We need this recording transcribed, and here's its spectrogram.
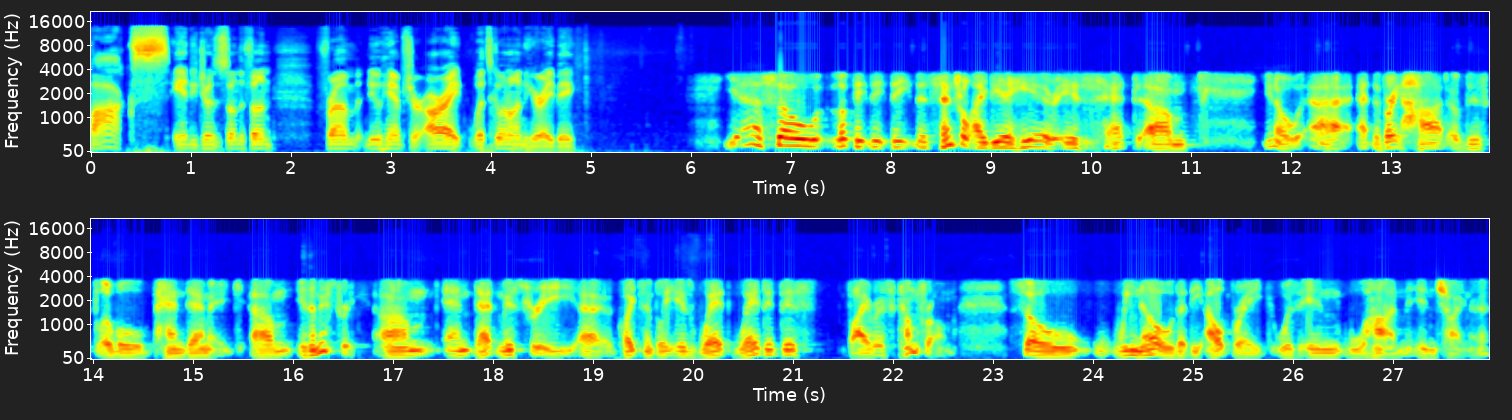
box. Andy Jones is on the phone from New Hampshire. All right, what's going on here, AB? Yeah, so look, the, the, the, the central idea here is that, um, you know, uh, at the very heart of this global pandemic um, is a mystery. Um, and that mystery, uh, quite simply, is where, where did this virus come from? So we know that the outbreak was in Wuhan, in China.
